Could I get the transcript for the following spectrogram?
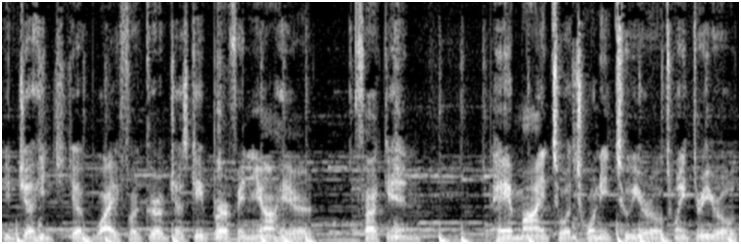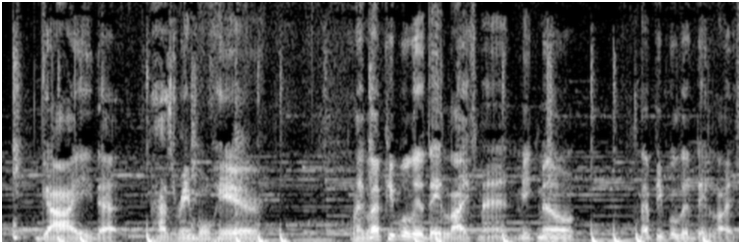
You just your wife or girl just gave birth, and y'all here fucking paying mind to a 22 year old, 23 year old guy that has rainbow hair. Like, let people live their life, man. Meek Mill, let people live their life.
